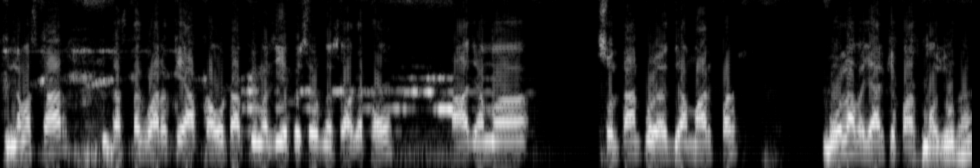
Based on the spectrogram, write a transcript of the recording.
नमस्कार दस्तक भारत के आपका वोट आपकी मर्ज़ी एपिसोड में स्वागत है। आज हम सुल्तानपुर अयोध्या मार्ग पर गोला बाज़ार के पास मौजूद हैं।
